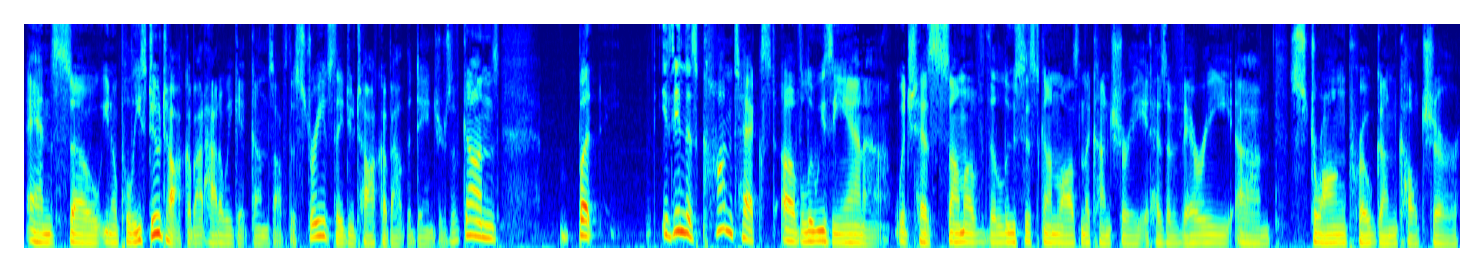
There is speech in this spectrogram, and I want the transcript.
And so, you know, police do talk about how do we get guns off the streets. They do talk about the dangers of guns. But is in this context of Louisiana, which has some of the loosest gun laws in the country. It has a very um, strong pro gun culture.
